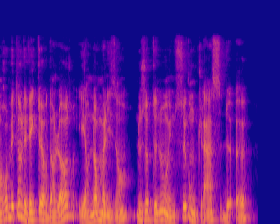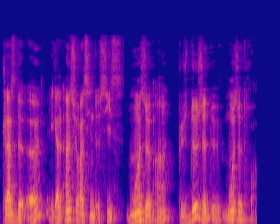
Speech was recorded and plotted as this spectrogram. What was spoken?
En remettant les vecteurs dans l'ordre et en normalisant, nous obtenons une seconde classe de E, classe de E égale 1 sur racine de 6 moins E1 plus 2E2 moins E3.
